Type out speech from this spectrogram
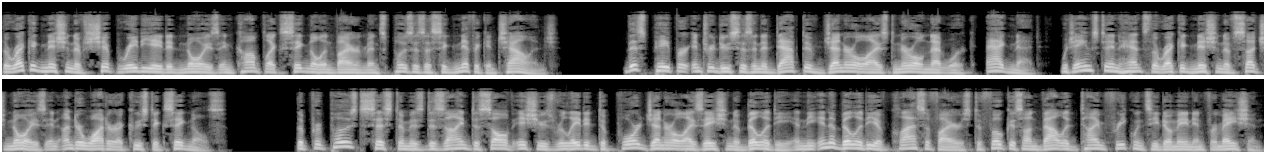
the recognition of ship-radiated noise in complex signal environments poses a significant challenge. This paper introduces an adaptive generalized neural network, AGNET, which aims to enhance the recognition of such noise in underwater acoustic signals. The proposed system is designed to solve issues related to poor generalization ability and the inability of classifiers to focus on valid time-frequency domain information.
